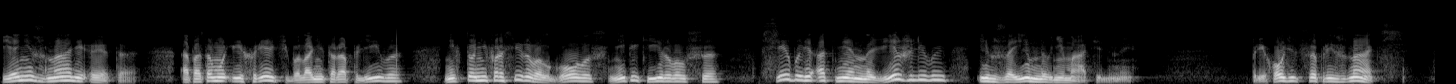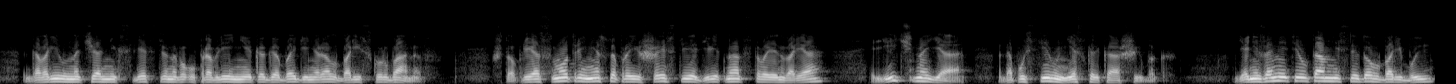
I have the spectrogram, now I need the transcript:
И они знали это, а потому их речь была нетороплива, никто не форсировал голос, не пикировался, все были отменно вежливы и взаимно внимательны. «Приходится признать», — говорил начальник следственного управления КГБ генерал Борис Курбанов, что при осмотре места происшествия 19 января лично я допустил несколько ошибок. Я не заметил там ни следов борьбы,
